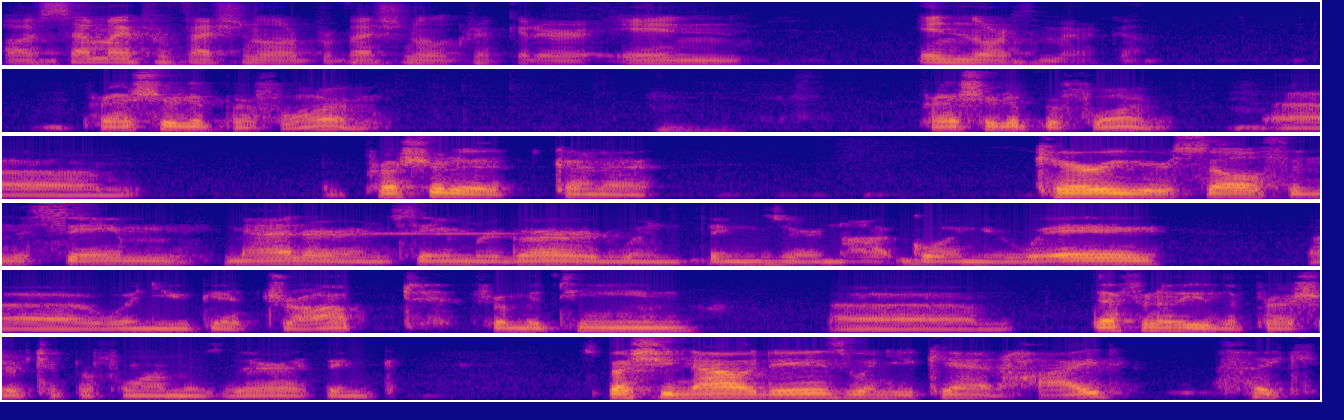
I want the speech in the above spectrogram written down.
a semi-professional or professional cricketer in in North America? Pressure to perform. Pressure to perform. Um, pressure to kind of carry yourself in the same manner and same regard when things are not going your way uh, when you get dropped from a team. Um, definitely the pressure to perform is there i think especially nowadays when you can't hide. Like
